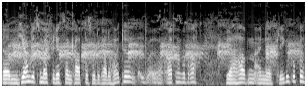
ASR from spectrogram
Ähm, hier haben wir zum Beispiel jetzt ein Grab, das wurde gerade heute in Ordnung gebracht. Wir haben eine Pflegegruppe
